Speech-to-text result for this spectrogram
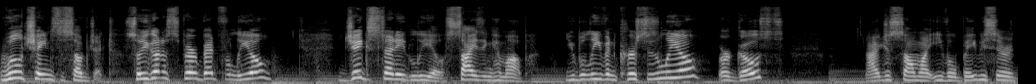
Will changed the subject. So you got a spare bed for Leo? Jake studied Leo, sizing him up. You believe in curses, Leo? Or ghosts? I just saw my evil babysitter,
